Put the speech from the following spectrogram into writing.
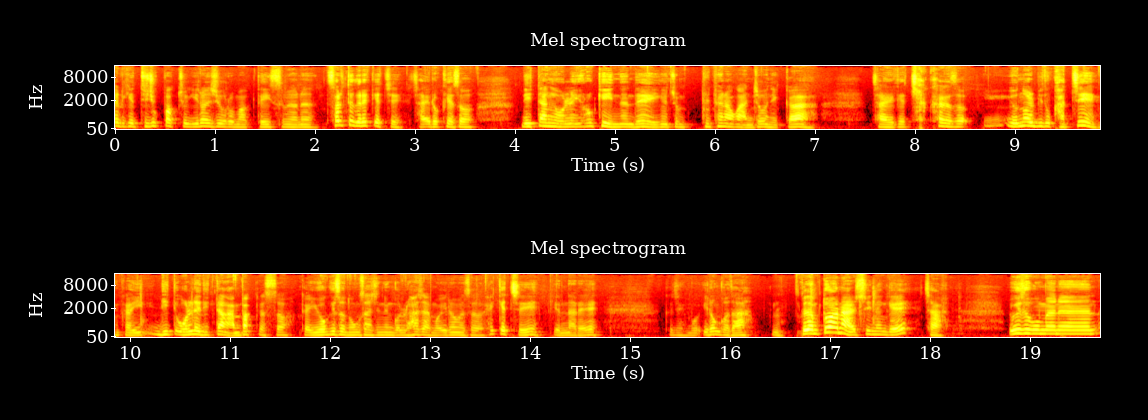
이렇게 뒤죽박죽 이런 식으로 막 돼 있으면은 설득을 했겠지. 자 이렇게 해서 네 땅이 원래 이렇게 있는데 이건 좀 불편하고 안 좋으니까 자 이렇게 착 해서 요 넓이도 같지. 그러니까 이, 네, 원래 네 땅 안 바뀌었어. 그러니까 여기서 농사 짓는 걸로 하자 뭐 이러면서 했겠지 옛날에. 그지 뭐 이런 거다. 음. 그다음 또 하나 알 수 있는 게 자 여기서 보면은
